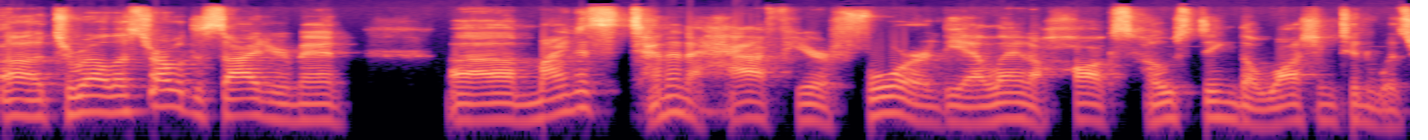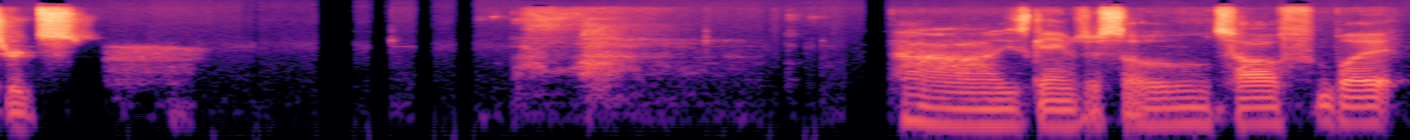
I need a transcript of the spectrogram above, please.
uh, Terrell, let's start with the side here, man. Uh, minus 10 and a half here for the Atlanta Hawks hosting the Washington Wizards. Ah, these games are so tough, but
